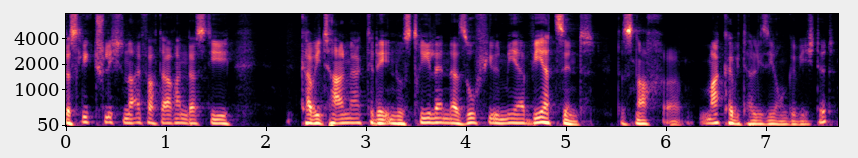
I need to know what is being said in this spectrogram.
Das liegt schlicht und einfach daran, dass die Kapitalmärkte der Industrieländer so viel mehr wert sind. Das ist nach äh, Marktkapitalisierung gewichtet.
